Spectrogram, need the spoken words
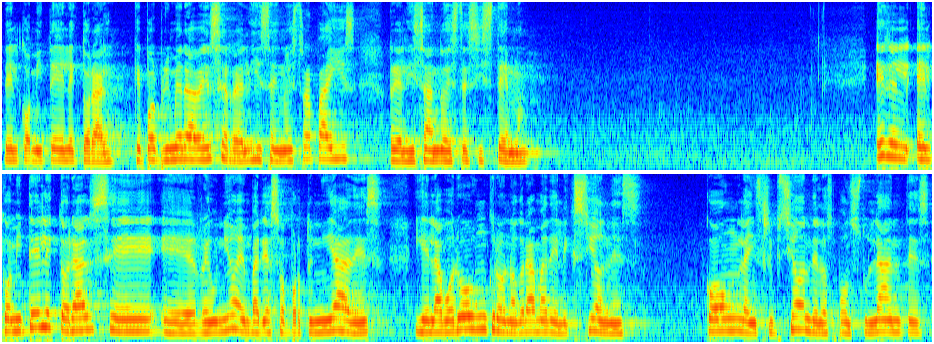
del comité electoral, que por primera vez se realiza en nuestro país realizando este sistema. El, comité electoral se eh, reunió en varias oportunidades y elaboró un cronograma de elecciones con la inscripción de los postulantes,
